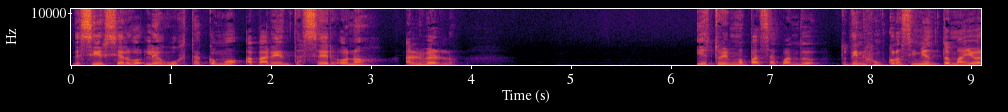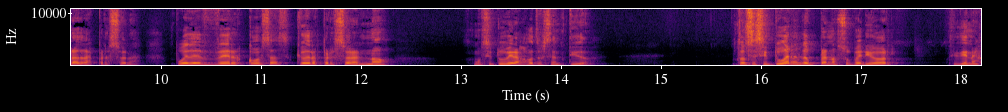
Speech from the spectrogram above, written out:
decir si algo le gusta como aparenta ser o no al verlo. Y esto mismo pasa cuando tú tienes un conocimiento mayor a otras personas. Puedes ver cosas que otras personas no, como si tuvieras otro sentido. Entonces, si tú eres de un plano superior, si tienes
